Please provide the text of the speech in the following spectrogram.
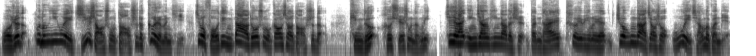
我觉得不能因为极少数导师的个人问题，就否定大多数高校导师的品德和学术能力。接下来您将听到的是本台特约评论员、浙工大教授吴伟强的观点：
